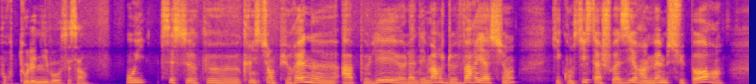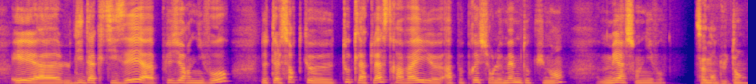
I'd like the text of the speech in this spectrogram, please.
pour tous les niveaux, c'est ça? Oui, c'est ce que Christian Puren euh, a appelé euh, la démarche de variation, qui consiste à choisir un même support et à le didactiser à plusieurs niveaux, de telle sorte que toute la classe travaille euh, à peu près sur le même document, mais à son niveau. Ça demande du temps.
